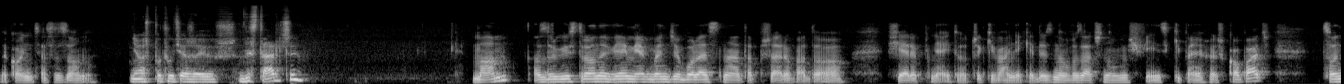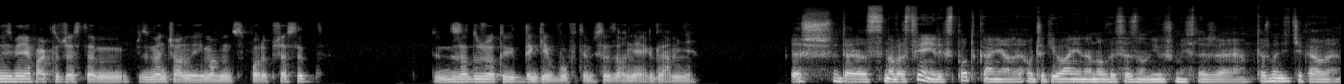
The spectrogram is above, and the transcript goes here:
do końca sezonu. Nie masz poczucia, że już wystarczy? Mam, a z drugiej strony wiem, jak będzie bolesna ta przerwa do sierpnia i to oczekiwanie, kiedy znowu zaczną świński pęcherz kopać, co nie zmienia faktu, że jestem zmęczony i mam spory przesyt. Za dużo tych DGW w tym sezonie, jak dla mnie. Też teraz nawarstwienie tych spotkań, ale oczekiwanie na nowy sezon już myślę, że też będzie ciekawe.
